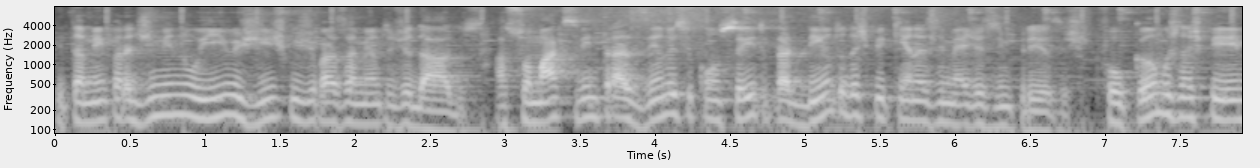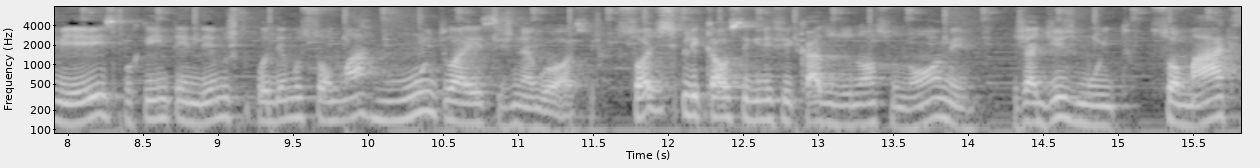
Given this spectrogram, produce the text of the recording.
e também para diminuir os riscos de vazamento de dados. A Somax vem trazendo esse conceito para dentro das pequenas e médias empresas. Focamos nas PMEs porque entendemos que podemos somar muito a esses negócios. Só de explicar o significado do nosso nome, já diz muito. Somax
